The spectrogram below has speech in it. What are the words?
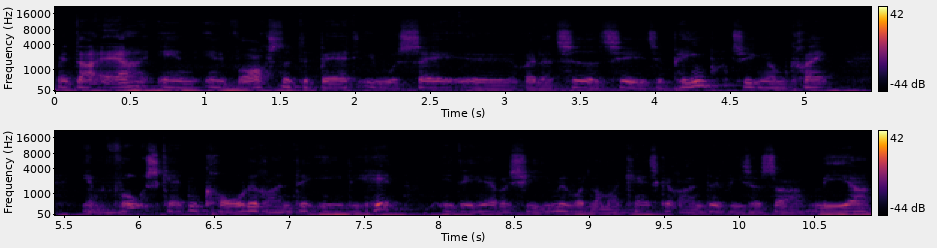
men der er en, en voksende debat i USA øh, relateret til, til pengepolitikken omkring, jamen hvor skal den korte rente egentlig hen i det her regime, hvor den amerikanske rente viser sig mere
